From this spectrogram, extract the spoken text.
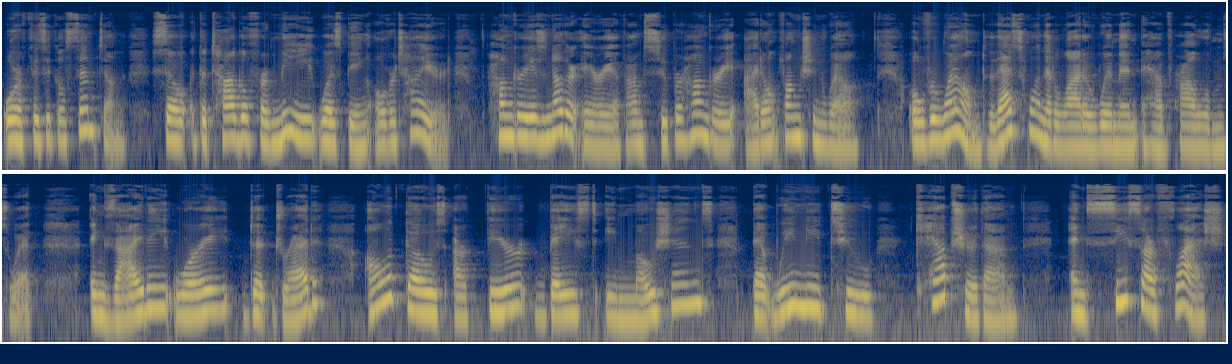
or a physical symptom. So the toggle for me was being overtired. Hungry is another area. If I'm super hungry, I don't function well. Overwhelmed. That's one that a lot of women have problems with. Anxiety, worry, d- dread. All of those are fear based emotions that we need to capture them and cease our flesh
